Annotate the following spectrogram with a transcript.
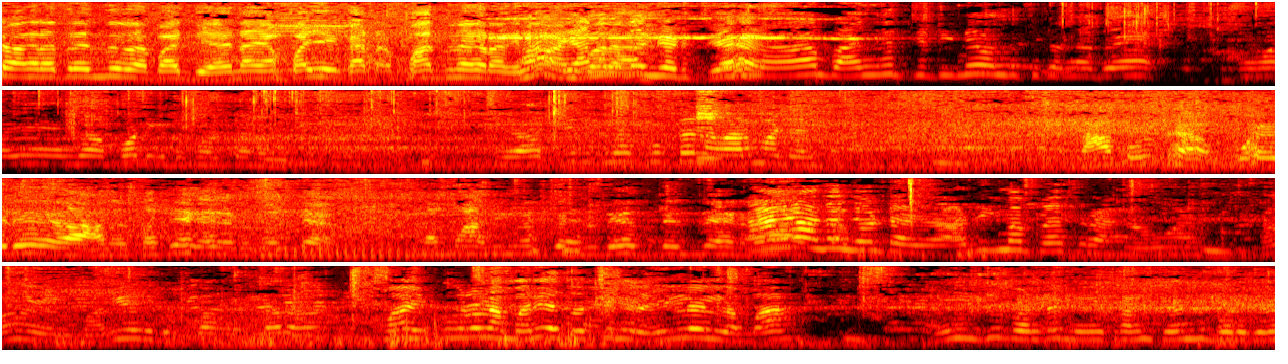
வாங்குற இடத்துல இருந்து பாத்தியா? நான் என் பையன் காட்ட தான் கடிச்சு பயங்கர திட்டினே சொன்னது போட்டுக்கிட்டு நான். வரமாட்டேன். நான் சொல்லிட்டேன் போயிடு அந்த சத்தியக்காரர்கிட்ட சொல்லிட்டேன். அதிகமா அதான் பேசுறாங்க அவங்க. எனக்கு மரியாதை கொடுப்பாங்க. அம்மா இப்போ கூட நான் மரியாதை வச்சுக்கிறேன். இல்லை இல்லைம்மா. நீ இது பண்ற நீ ஃப்ரெண்ட் ஃப்ரெண்டு போடுக்கிற.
